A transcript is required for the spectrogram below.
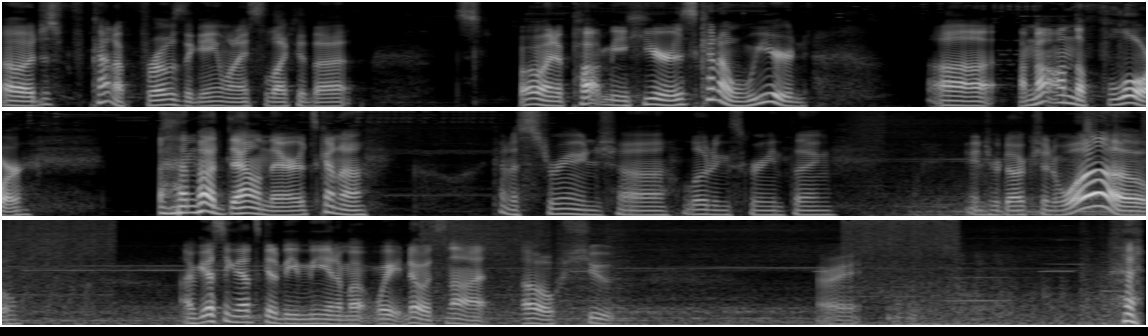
Oh, it just kind of froze the game when I selected that. Oh, and it popped me here. It's kind of weird. Uh, I'm not on the floor. I'm not down there. It's kind of kind of strange uh, loading screen thing. Introduction. Whoa! I'm guessing that's gonna be me and I'm wait, no, it's not. Oh shoot. Alright.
